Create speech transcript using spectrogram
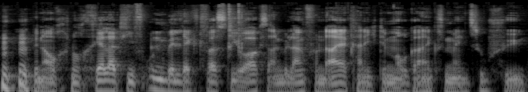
Ich bin auch noch relativ unbeleckt, was die Orks anbelangt, von daher kann ich dem auch gar nichts mehr hinzufügen.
